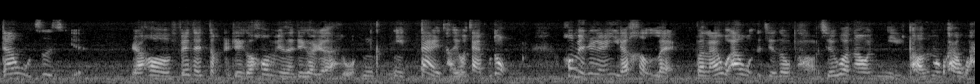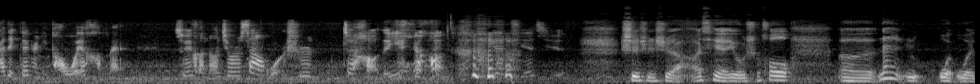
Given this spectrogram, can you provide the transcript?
耽误自己，然后非得等着这个后面的这个人，我你你带他又带不动，后面这个人也很累。本来我按我的节奏跑，结果呢，你跑那么快，我还得跟着你跑，我也很累。所以可能就是散伙是最好的一个 一个结局。是是是，而且有时候。呃，那我我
